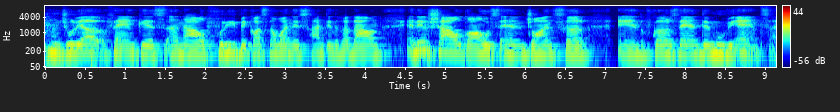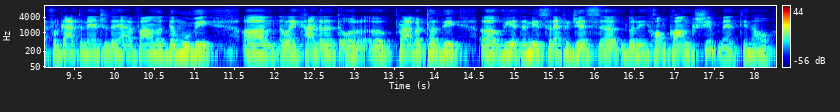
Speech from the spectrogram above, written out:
Julia Fang is uh, now free because no one is hunting her down, and Neil Shaw goes and joins her, and of course, then the movie ends. I forgot to mention that I found the movie um, like 100 or uh, probably 30 uh, Vietnamese refugees uh, during Hong Kong shipment, you know,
